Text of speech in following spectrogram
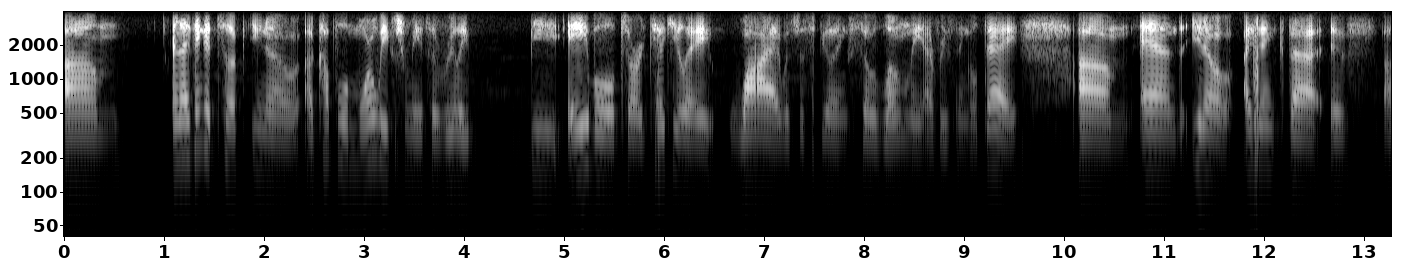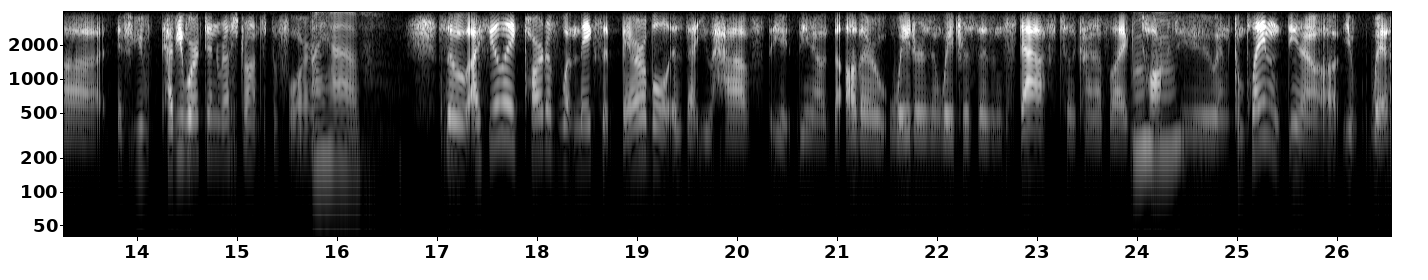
Um, and I think it took, you know, a couple more weeks for me to really be able to articulate why I was just feeling so lonely every single day. Um, and you know, I think that if uh, if you have you worked in restaurants before? I have. So I feel like part of what makes it bearable is that you have the you know the other waiters and waitresses and staff to kind of like talk to you and complain you know uh, with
